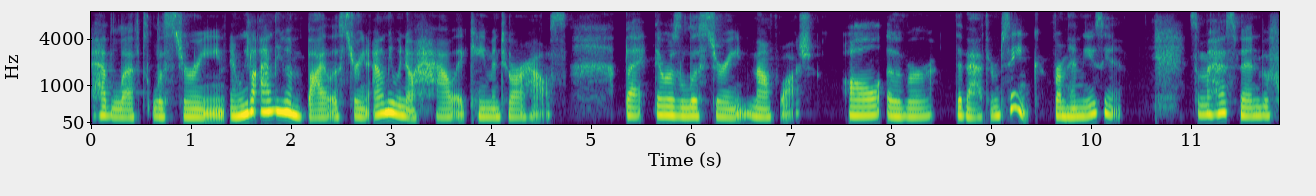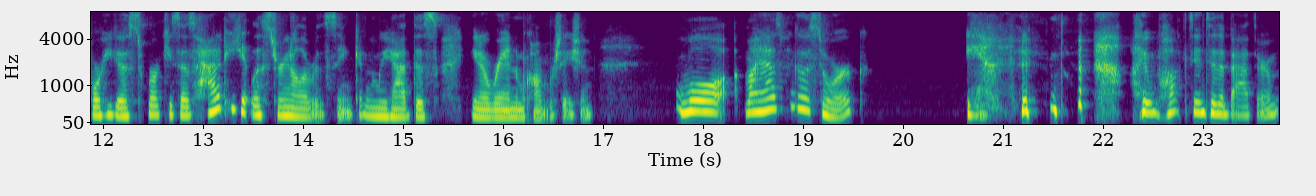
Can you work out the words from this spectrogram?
had left Listerine. And we don't, I don't even buy Listerine. I don't even know how it came into our house. But there was Listerine mouthwash all over the bathroom sink from him using it. So my husband, before he goes to work, he says, How did he get Listerine all over the sink? And we had this, you know, random conversation. Well, my husband goes to work and I walked into the bathroom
